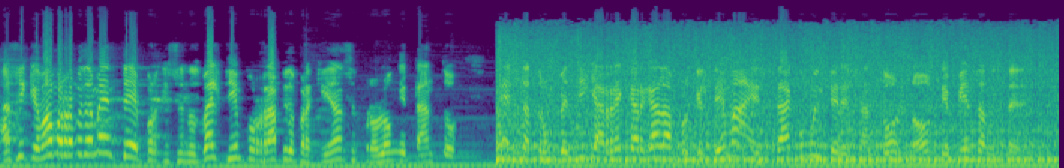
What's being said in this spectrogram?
Así que vamos rápidamente, porque se nos va el tiempo rápido para que ya no se prolongue tanto esta trompetilla recargada, porque el tema está como interesantón, ¿no? ¿Qué piensan ustedes?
